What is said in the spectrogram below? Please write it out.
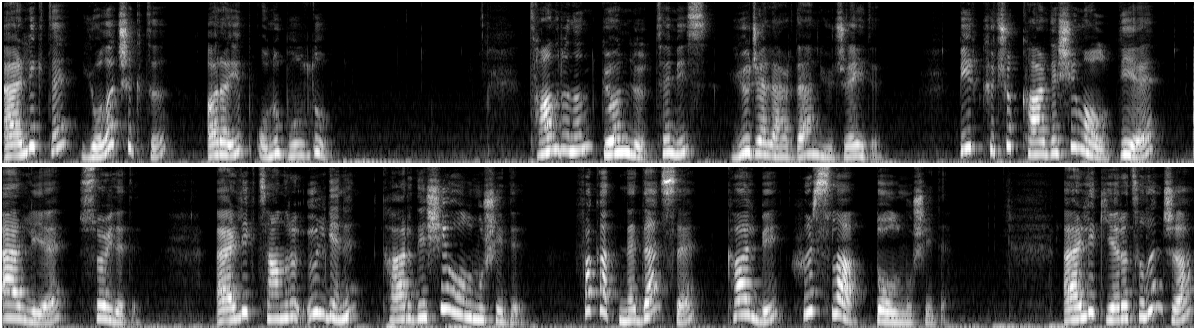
Erlik de yola çıktı, arayıp onu buldu. Tanrı'nın gönlü temiz, yücelerden yüceydi. bir küçük kardeşim ol diye Erlik'e söyledi. Erlik Tanrı Ülge'nin kardeşi olmuş idi. Fakat nedense kalbi hırsla dolmuş idi. Erlik yaratılınca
